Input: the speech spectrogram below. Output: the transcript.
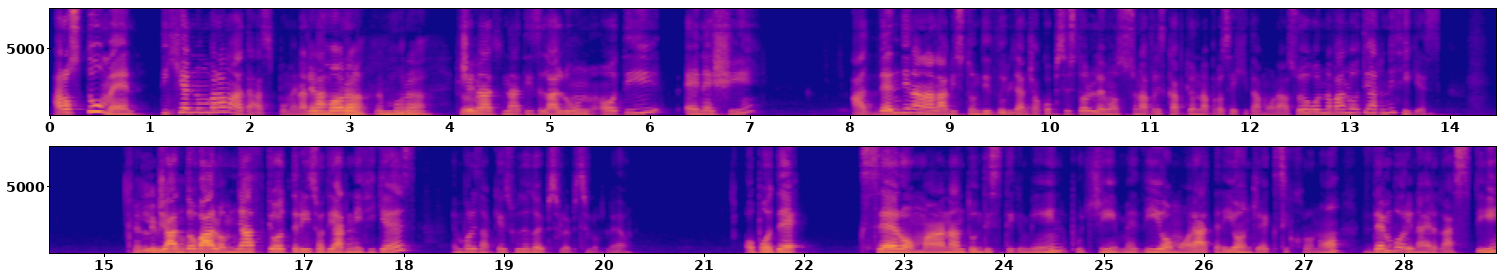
Αρρωστούμε, τυχαίνουν πράγματα ας πούμε. Αλλά... Εμμορά, εμμορά. Και να, να τις λαλούν ότι ένεχει αν δεν την αναλάβεις τη δουλειά και ακόψεις το λαιμό σου να βρεις κάποιον να προσέχει τα μωρά σου, εγώ να βάλω ότι αρνήθηκες. Και αν το βάλω μια, δυο, τρεις ότι αρνήθηκες, δεν μπορείς να πιέσεις ούτε το έψιλο, έψιλο λέω. Οπότε ξέρω μάνα του τη στιγμή που ζει με δύο μωρά τριών και έξι χρονών δεν μπορεί να εργαστεί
